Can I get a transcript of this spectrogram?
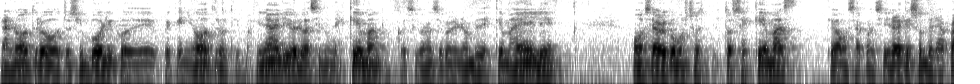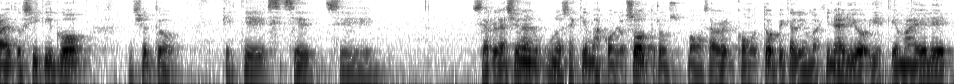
gran otro, otro simbólico de pequeño otro, otro imaginario, lo hace en un esquema que se conoce con el nombre de esquema L. Vamos a ver cómo estos, esquemas que vamos a considerar que son del aparato psíquico, ¿no es cierto? Este, se, se se relacionan unos esquemas con los otros. Vamos a ver cómo tópica, lo imaginario y esquema L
